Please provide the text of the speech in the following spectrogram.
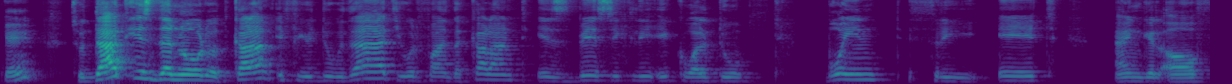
Okay, so that is the no load current. If you do that, you will find the current is basically equal to 0.38 angle of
